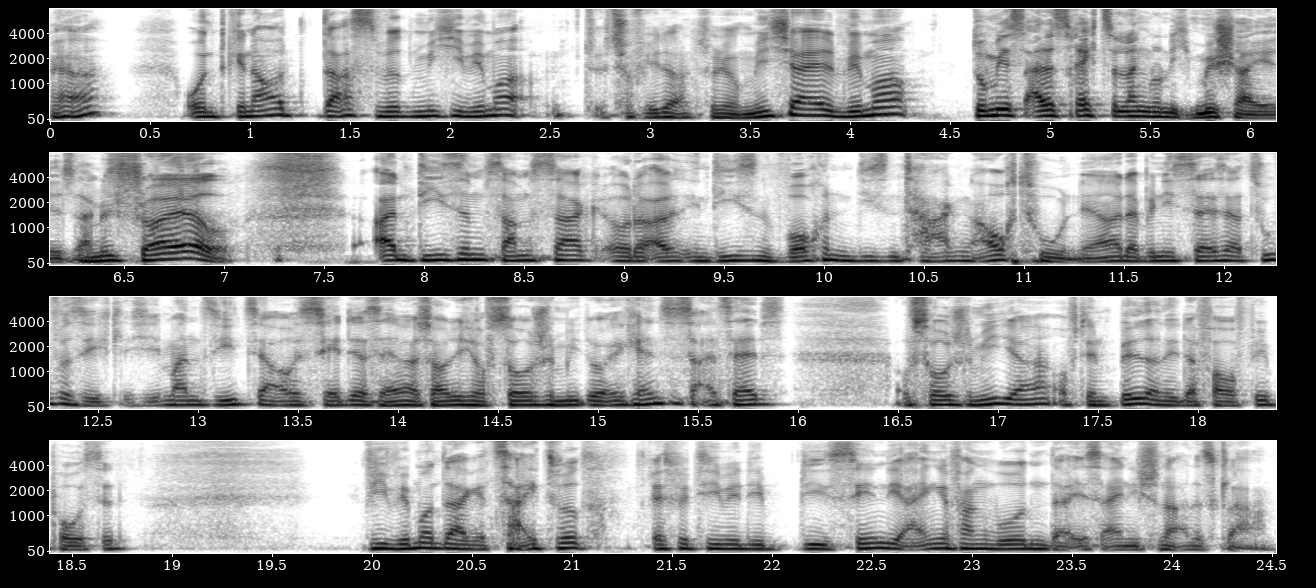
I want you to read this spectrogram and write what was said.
Ja? Und genau das wird Michi Wimmer, schon wieder, Entschuldigung, Michael Wimmer Du mir ist alles recht, solange du nicht Michael sagst. Michael an diesem Samstag oder in diesen Wochen, in diesen Tagen auch tun. Ja, da bin ich sehr, sehr zuversichtlich. Man sieht es ja auch, seht ihr selber, schau dich auf Social Media, ihr kennt es als selbst auf Social Media, auf den Bildern, die der VfB postet, wie Wimmer da gezeigt wird, respektive die, die Szenen, die eingefangen wurden, da ist eigentlich schon alles klar.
